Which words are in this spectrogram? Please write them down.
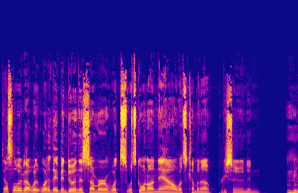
Tell us a little bit about what what have they been doing this summer? What's what's going on now? What's coming up pretty soon? And mm-hmm.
